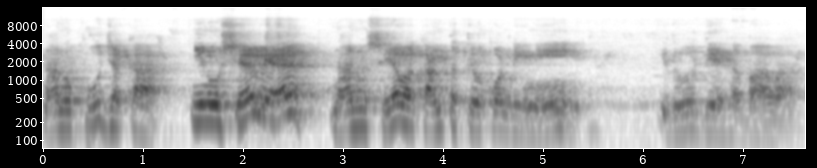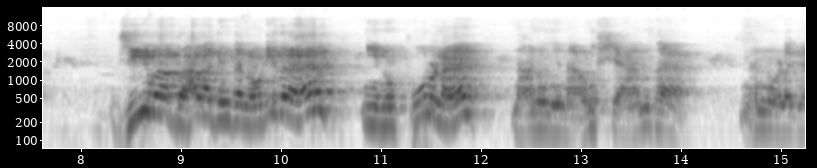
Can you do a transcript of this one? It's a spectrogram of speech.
ನಾನು ಪೂಜಕ. ನೀನು ಸೇವ್ಯ, ನಾನು ಸೇವಕ ಅಂತ ತಿಳ್ಕೊಂಡೀನಿ. ಇದು ದೇಹ ಭಾವ. ಜೀವ ಭಾವದಿಂದ ನೋಡಿದ್ರೆ ನೀನು ಪೂರ್ಣ, ನಾನು ನಿನ್ನ ಅಂಶ ಅಂದ. ನನ್ನೊಳಗ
